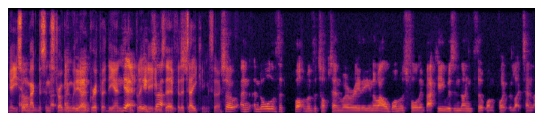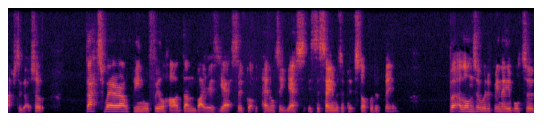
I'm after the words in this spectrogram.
Yeah, you saw um, Magnussen struggling with no end. grip at the end yeah, completely. Exactly. He was there for the so, taking. So, so and and all of the bottom of the top ten were really, you know, Albon was falling back. He was in ninth at one point with like ten laps to go. So that's where Alpine will feel hard done by. Is yes, they've got the penalty. Yes, it's the same as a pit stop would have been, but Alonso would have been able to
